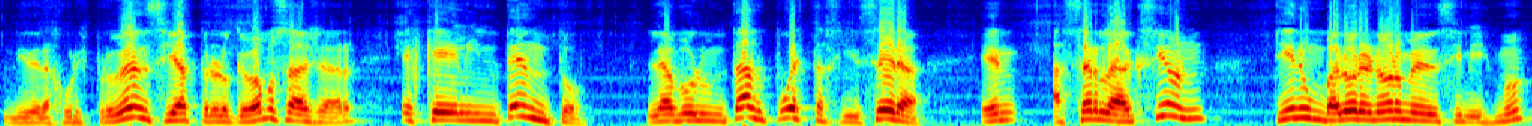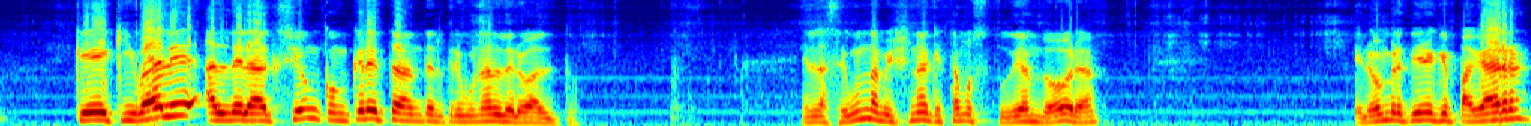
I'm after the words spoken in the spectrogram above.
ni de la jurisprudencia, pero lo que vamos a hallar es que el intento, la voluntad puesta sincera en hacer la acción, tiene un valor enorme en sí mismo, que equivale al de la acción concreta ante el tribunal de lo alto. En la segunda Mishnah que estamos estudiando ahora, el hombre tiene que pagar,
